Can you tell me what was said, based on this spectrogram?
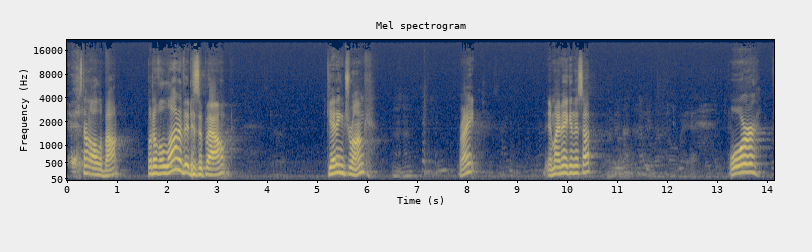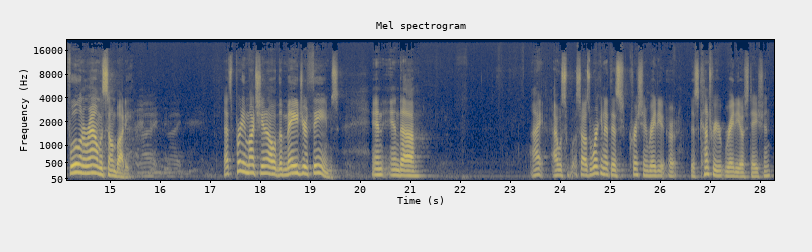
it's not all about, but of a lot of it is about getting drunk, right? Am I making this up? Or fooling around with somebody. That's pretty much, you know, the major themes. And, and uh, I, I, was, so I was working at this Christian radio, or this country radio station,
